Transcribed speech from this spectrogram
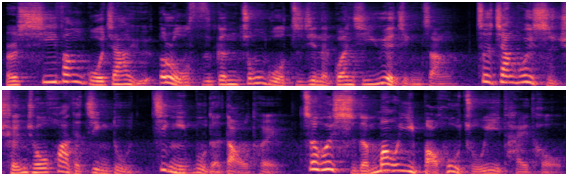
而西方国家与俄罗斯跟中国之间的关系越紧张，这将会使全球化的进度进一步的倒退，这会使得贸易保护主义抬头，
